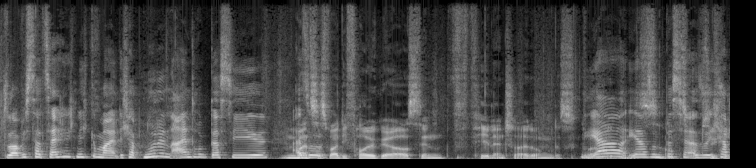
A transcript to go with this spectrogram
so habe ich es tatsächlich nicht gemeint. Ich habe nur den Eindruck, dass sie. Du meinst, also, das war die Folge aus den Fehlentscheidungen des Ja, ja, so ein bisschen. Also ich hab,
